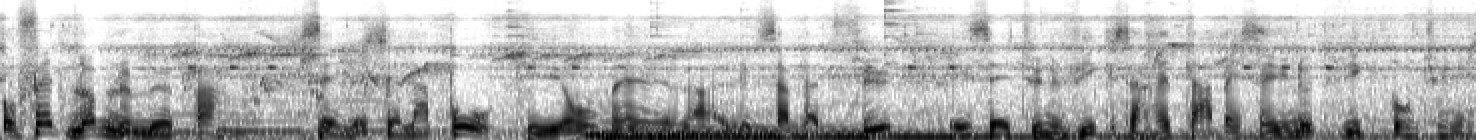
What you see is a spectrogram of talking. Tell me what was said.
Au fait, l'homme ne meurt pas. C'est la peau qui on met le sable là-dessus et c'est une vie qui s'arrête là, et c'est une autre vie qui continue.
